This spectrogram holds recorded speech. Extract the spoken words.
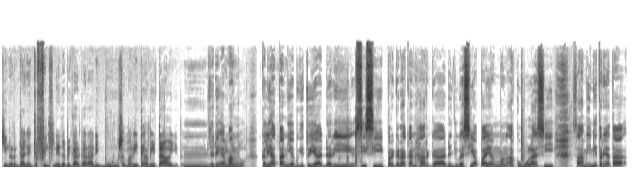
kinerjanya Cevin sendiri tapi gara-gara diburu sama retail-retail gitu. Hmm, Gitu, jadi emang gitu. kelihatan ya begitu ya dari sisi pergerakan harga dan juga siapa yang mengakumulasi saham ini ternyata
